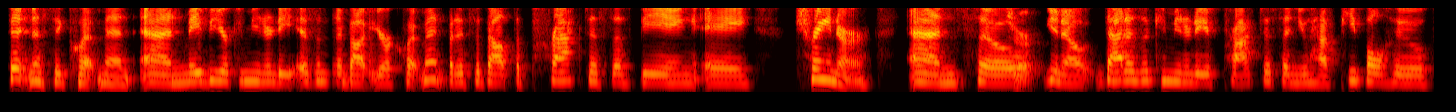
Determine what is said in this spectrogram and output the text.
fitness equipment and maybe your community isn't about your equipment, but it's about the practice of being a trainer. And so, sure. you know, that is a community of practice. And you have people who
